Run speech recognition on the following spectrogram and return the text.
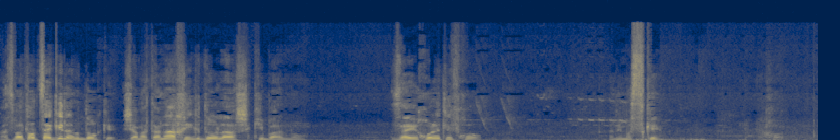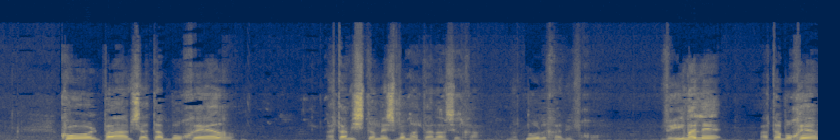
אז מה אתה רוצה להגיד לנו, דורקה? שהמתנה הכי גדולה שקיבלנו זה היכולת לבחור. אני מסכים. נכון. כל פעם שאתה בוחר, אתה משתמש במתנה שלך. נתנו לך לבחור. ואם עלה, אתה בוחר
